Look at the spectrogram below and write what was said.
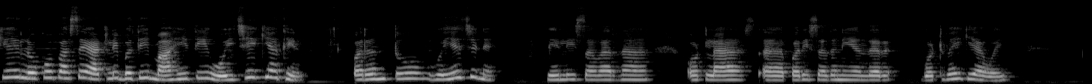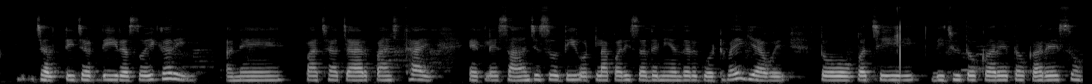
કે લોકો પાસે આટલી બધી માહિતી હોય છે ક્યાંથી? પરંતુ હોય જ ને, વહેલી સવારના ઓટલા પરિષદની અંદર ગોઠવાઈ ગયા હોય જલ્દી જલ્દી રસોઈ કરી અને પાછા ચાર પાંચ થાય એટલે સાંજ સુધી ઓટલા પરિષદની અંદર ગોઠવાઈ ગયા હોય, તો પછી બીજું તો કરે તો કરે શું?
